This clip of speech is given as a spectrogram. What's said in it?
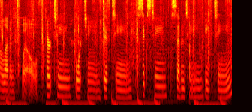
11, 12, 13, 14, 15, 16, 17, 18,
